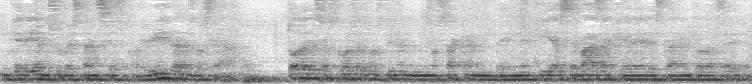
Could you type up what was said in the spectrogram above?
ingerían sustancias prohibidas, o sea, todas esas cosas nos, tienen, nos sacan de energía, se vas a querer estar en todas ellas.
